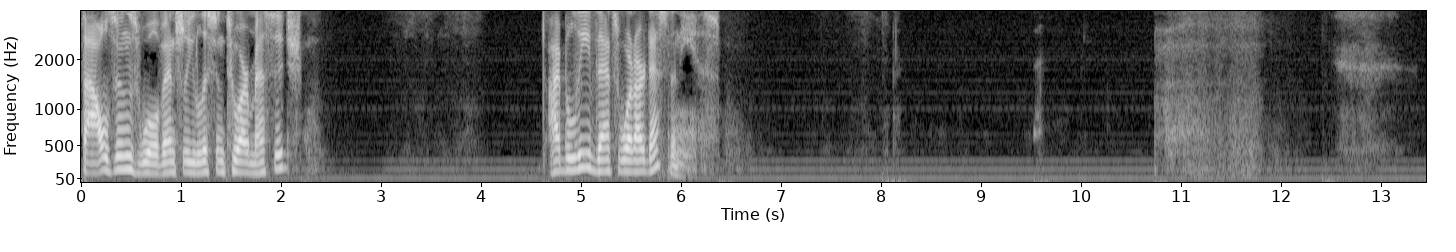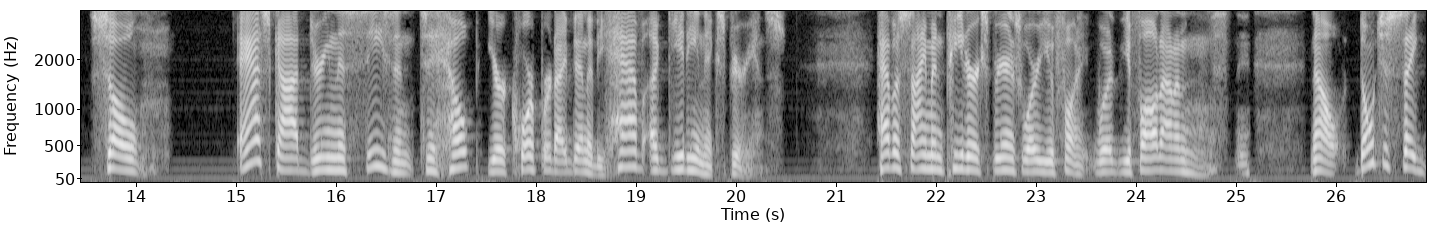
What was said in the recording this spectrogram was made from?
thousands will eventually listen to our message? I believe that's what our destiny is. So ask God during this season to help your corporate identity. Have a Gideon experience. Have a Simon Peter experience where you fall, where you fall down and now don't just say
